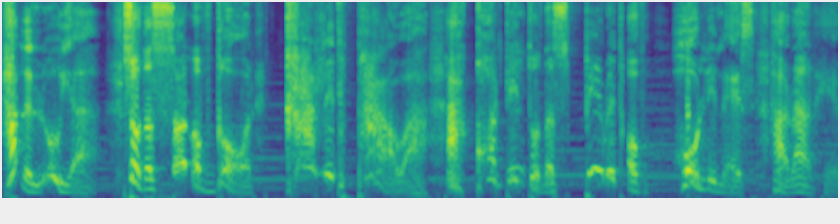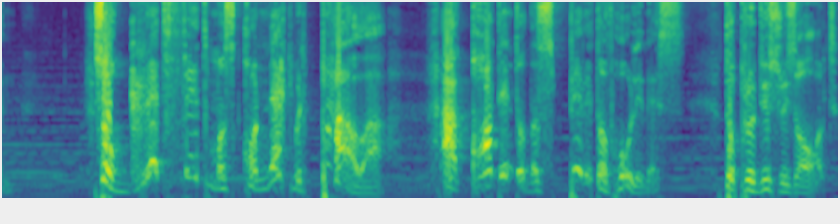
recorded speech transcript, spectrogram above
Hallelujah. So, the Son of God carried power according to the Spirit of holiness around him. So, great faith must connect with power according to the spirit of holiness to produce result.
